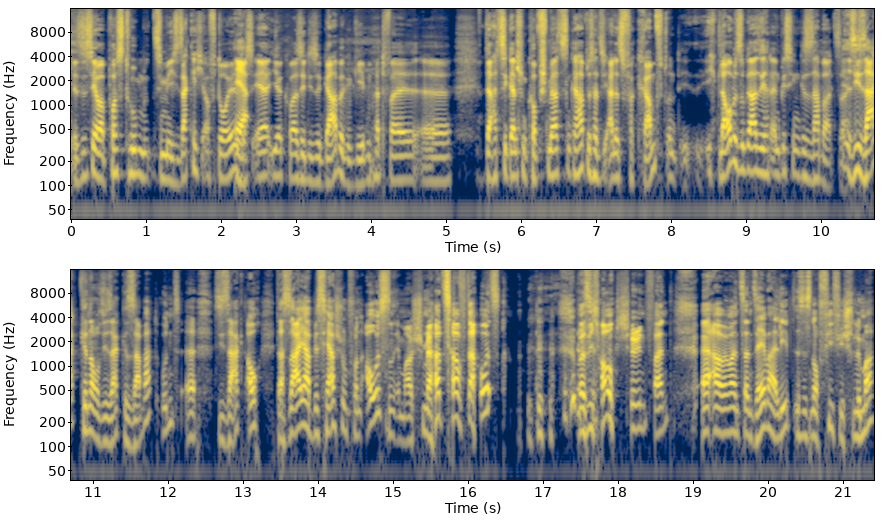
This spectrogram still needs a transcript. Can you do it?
Es ist ja aber posthum ziemlich sackig auf Doyle, Ja. dass er ihr quasi diese Gabe gegeben hat, weil äh, da hat sie ganz schön Kopfschmerzen gehabt, das hat sich alles verkrampft und ich glaube sogar, sie hat ein bisschen gesabbert. Sein. Sie sagt, genau, sie sagt gesabbert und äh, sie sagt auch, das sah ja bisher schon von außen immer schmerzhaft aus, was ich auch schön fand. Äh, aber wenn man es dann selber erlebt, ist es noch viel, viel schlimmer.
